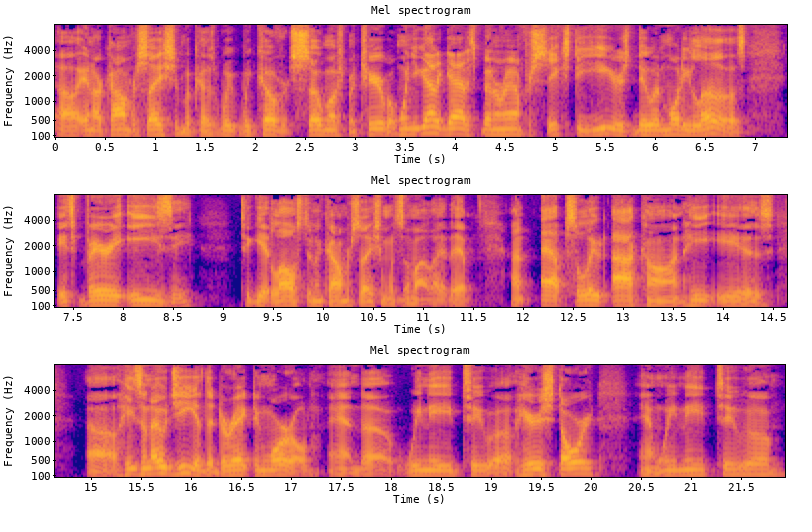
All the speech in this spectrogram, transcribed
uh, in our conversation because we, we covered so much material. But when you got a guy that's been around for 60 years doing what he loves, it's very easy to get lost in a conversation with somebody like that. An absolute icon. He is. Uh, he's an OG of the directing world, and uh, we need to uh, hear his story, and we need to um,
